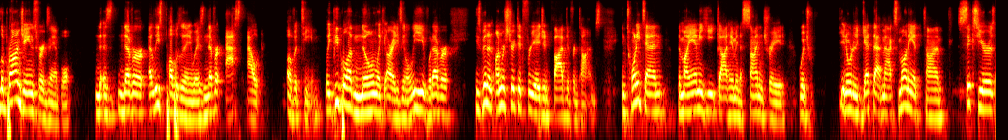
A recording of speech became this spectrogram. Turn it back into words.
LeBron James, for example, has never, at least publicly anyway, has never asked out of a team. Like people have known, like, all right, he's going to leave, whatever. He's been an unrestricted free agent five different times. In 2010, the Miami Heat got him in a sign and trade, which in order to get that max money at the time, six years,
